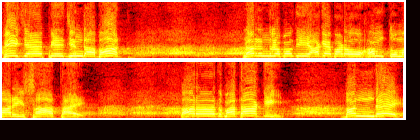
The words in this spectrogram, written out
বিজেপি জিন্দাবাদ। নরেন্দ্র মোদী, আগে বাড়ো, হম তুমারি সাথ ভারত মাতা কি? বন্দে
